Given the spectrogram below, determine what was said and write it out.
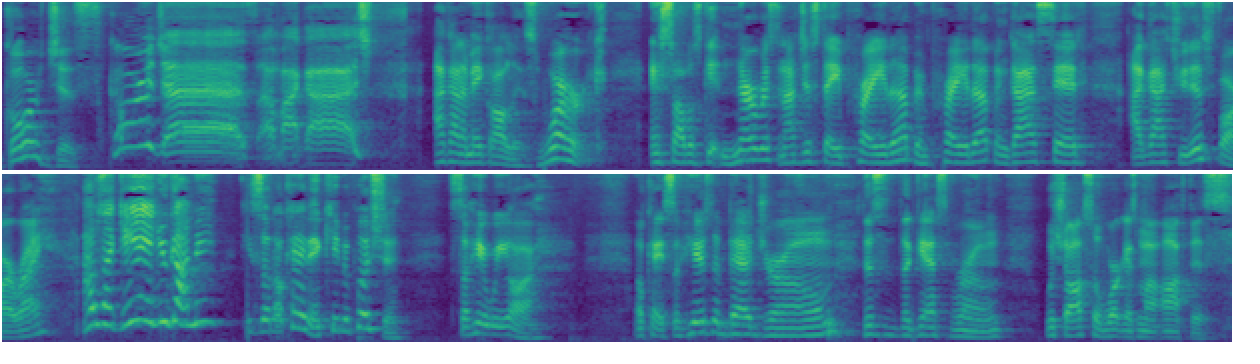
Gorgeous. Gorgeous. Oh my gosh. I got to make all this work. And so I was getting nervous and I just stayed prayed up and prayed up. And God said, I got you this far, right? I was like, Yeah, you got me. He said, Okay, then keep it pushing. So here we are. Okay, so here's the bedroom. This is the guest room, which also work as my office.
